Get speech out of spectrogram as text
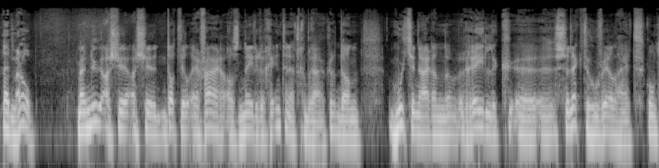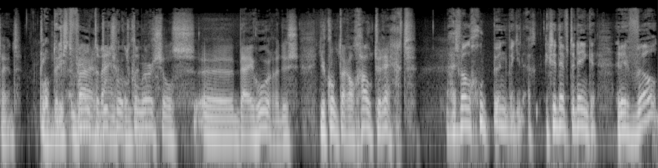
Let maar op. Maar nu, als je, als je dat wil ervaren als nederige internetgebruiker, dan moet je naar een redelijk eh, eh, selecte hoeveelheid content. Klopt, er is veel Waar te dit soort commercials eh, bij horen. Dus je komt daar al gauw terecht. Dat is wel een goed punt. Want je, ik zit even te denken. Er heeft wel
